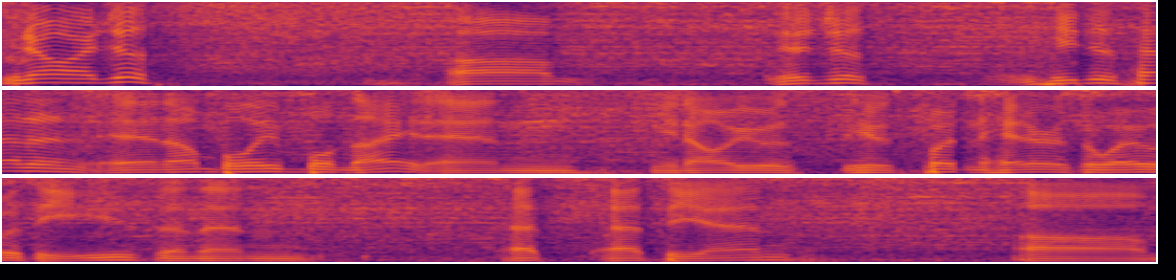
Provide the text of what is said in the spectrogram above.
You know, I just um, it just he just had an, an, unbelievable night, and you know he was he was putting hitters away with ease, and then at at the end. Um,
